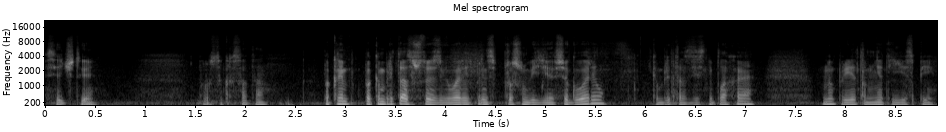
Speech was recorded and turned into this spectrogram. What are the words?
Все четыре. Просто красота. По, по комплектации что здесь говорить? В принципе, в прошлом видео я все говорил. Комплектация здесь неплохая. Но при этом нет ESP.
